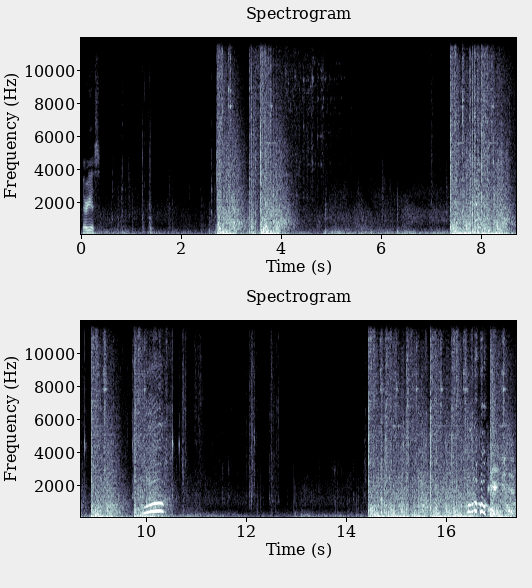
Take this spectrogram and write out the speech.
there he is. There he is.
